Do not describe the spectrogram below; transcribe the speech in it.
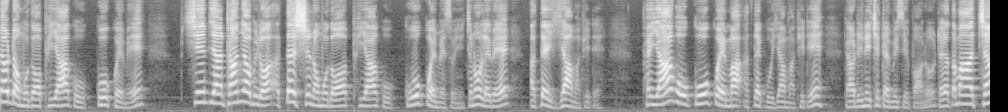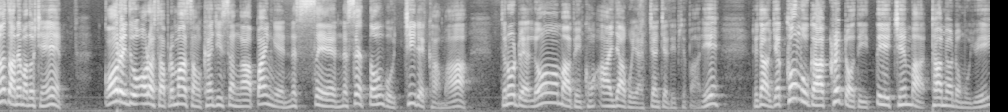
မြောက်တော်မူသောဖခင်ကိုကိုးကွယ်မယ်။ ရှင်ပြန်ထားမြောက်ပြီးတော့အသက်ရှင်တော်မူသောဖခင်ကိုကိုးကွယ်မယ်ဆိုရင်ကျွန်တော်လည်းပဲအသက်ရမှာဖြစ်တယ်။ဖခင်ကိုကိုးကွယ်မှအသက်ကိုရမှာဖြစ်တယ်။ဒါတော့ဒီနေ့ချစ်တဲ့မိတ်ဆွေပေါင်းတို့ဒါကြောင့်တမန်ကျမ်းစာထဲမှာဆိုရှင်ကောရိန္သုဩရစာပထမဆောင်ခန်းကြီး15ပိုင်းငယ်20 23ကိုကြည့်တဲ့အခါမှာကျွန်တော်တို့လုံးဝပင်ခွန်အားရဖွယ်ရာကြံ့ကြက်လေးဖြစ်ပါတယ်။ဒါကြောင့်ယခုမူကားခရစ်တော်သည်တေခြင်းမှထားမြောက်တော်မူ၍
